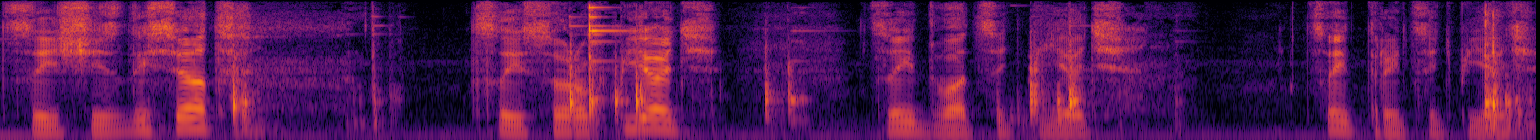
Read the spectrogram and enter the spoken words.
цей 60, цей 45, цей 25, цей 35.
